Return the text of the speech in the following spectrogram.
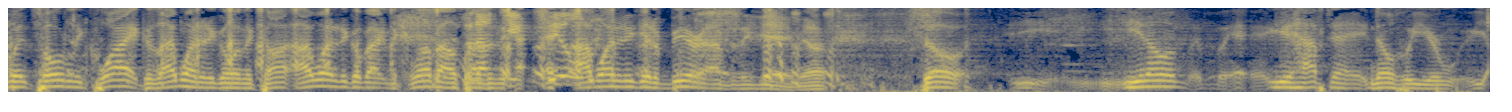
went totally quiet because I wanted to go in the. Con- I wanted to go back to the clubhouse Without after the. killed. I wanted to get a beer after the game. You know? So. You know, you have to know who your you,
